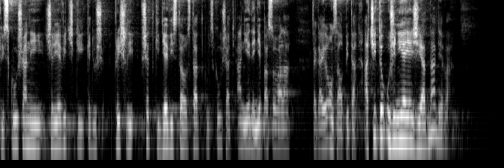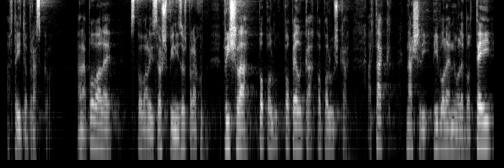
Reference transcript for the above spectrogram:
pri skúšaní črievičky, keď už prišli všetky devy z toho statku skúšať, ani jeden nepasovala, tak aj on sa opýta, a či tu už nie je žiadna deva? A v tejto prasklo. A na povale spovali zo špiny, zo sprachu, prišla popolu, popelka, popoluška. A tak našli vyvolenú, lebo tej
